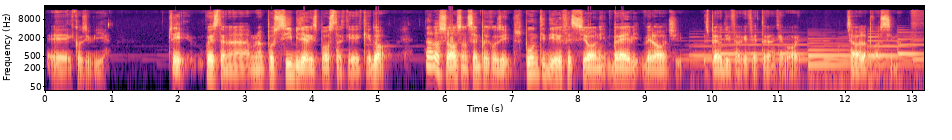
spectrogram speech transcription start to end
e così via. Sì, questa è una, una possibile risposta che, che do. Non lo so, sono sempre così, spunti di riflessioni brevi, veloci, spero di far riflettere anche voi. Ciao alla prossima.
